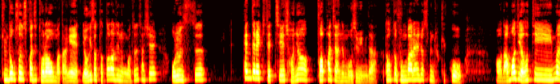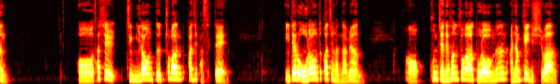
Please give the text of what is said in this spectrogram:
김동욱 선수까지 돌아온 마당에 여기서 더 떨어지는 것은 사실 오리온스 팬들의 기대치에 전혀 부합하지 않는 모습입니다. 더욱더 분발을 해줬으면 좋겠고 어, 나머지 6팀은 어, 사실 지금 2라운드 초반까지 봤을 때 이대로 5라운드까지 간다면 어, 군 제대 선수가 돌아오는 안양 KGC와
